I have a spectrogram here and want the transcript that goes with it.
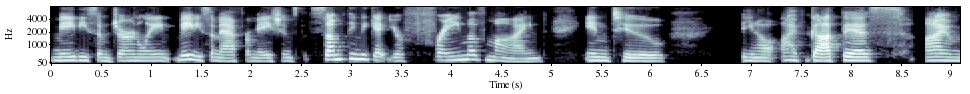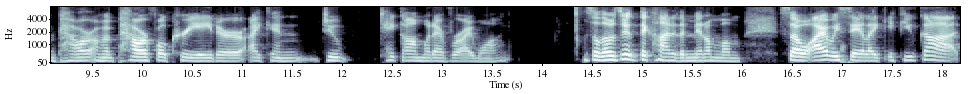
maybe some journaling, maybe some affirmations, but something to get your frame of mind into you know i've got this i'm power i'm a powerful creator i can do take on whatever i want so those are the kind of the minimum so i always say like if you've got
